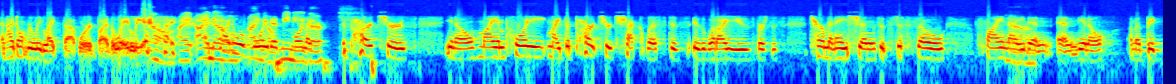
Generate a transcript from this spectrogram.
and i don't really like that word by the way leah. No, I, I, I, know. try to avoid know, it me more neither. like departures. You know my employee my departure checklist is is what i use versus terminations. It's just so finite yeah. and and you know i'm a big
